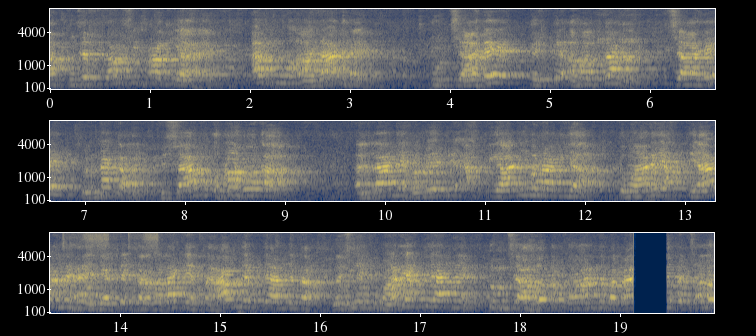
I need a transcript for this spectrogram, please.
अब तुझे सब सिखा दिया है। अब तू आज़ाद है। तू चाहे इस पे अमल कर, चाहे तो न कर, हिसाब वहाँ होगा। अल्लाह ने हमें भी अख्तियारी बना दिया। तुम्हारे अख्तियार में है, जैसे करबला के साहब ने अख्तियार में था, वैसे तुम्हारे अख्तियार में। तुम चाहो तो कुरान के बताए तो चलो,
